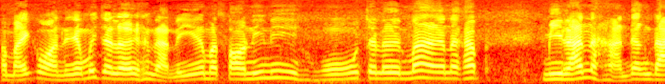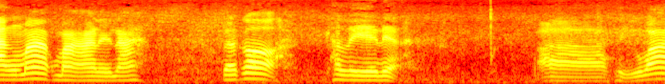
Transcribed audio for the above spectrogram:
สมัยก่อนเนี่ยยังไม่เจริญขนาดนี้มาตอนนี้นี่โหเจริญมากนะครับ มีร้านอาหารดัง ๆ มากมายเลยนะ แล้วก็ทะเลเนี่ยอ่าถือว่า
